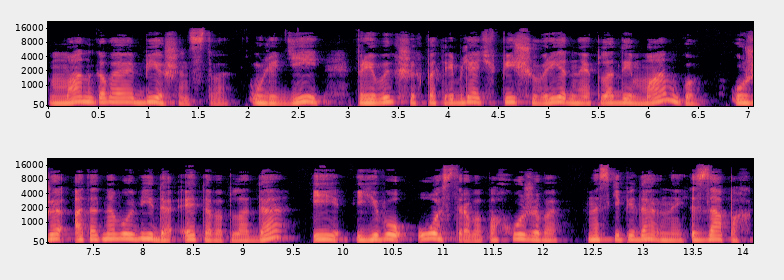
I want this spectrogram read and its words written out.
манговое бешенство. У людей, привыкших потреблять в пищу вредные плоды манго, уже от одного вида этого плода и его острого, похожего на скипидарный запах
